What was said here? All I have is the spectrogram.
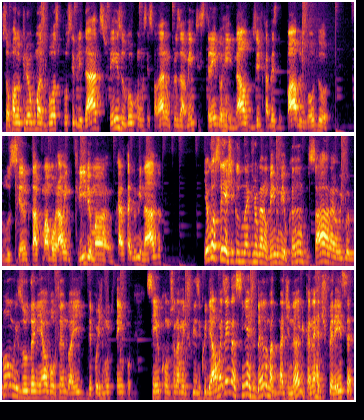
São Paulo criou algumas boas possibilidades, fez o gol, como vocês falaram, um cruzamento estranho do Reinaldo, desvio de cabeça do Pablo, o gol do, do Luciano, que tá com uma moral incrível, uma, o cara tá iluminado. E eu gostei, achei que os moleques jogaram bem no meio campo, o Sara, o Igor Gomes, o Daniel voltando aí depois de muito tempo sem o condicionamento físico ideal, mas ainda assim ajudando na, na dinâmica, né? A diferença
